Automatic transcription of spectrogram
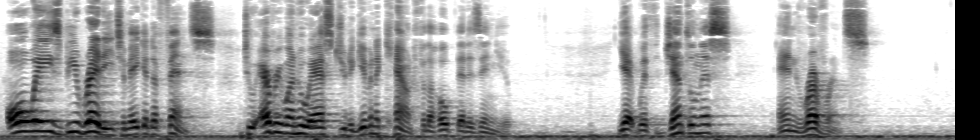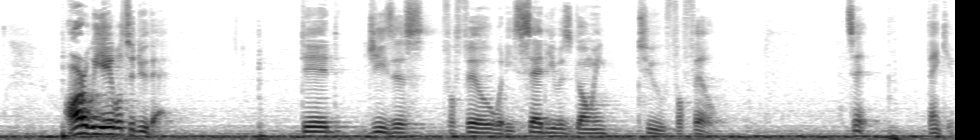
Always be ready to make a defense to everyone who asks you to give an account for the hope that is in you, yet with gentleness and reverence." Are we able to do that? Did Jesus fulfill what he said he was going to fulfill. That's it. Thank you.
